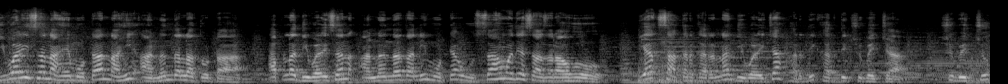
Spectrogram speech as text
दिवाळी सण आहे मोठा नाही आनंदाला तोटा. आपला दिवाळी सण आनंदात आणि मोठ्या उत्साहामध्ये साजरा हो. यात सातारकरांना दिवाळीच्या हार्दिक हार्दिक शुभेच्छा. शुभेच्छुक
